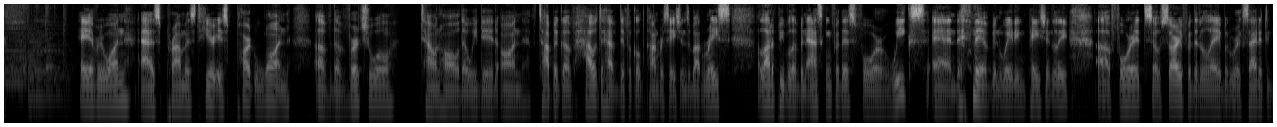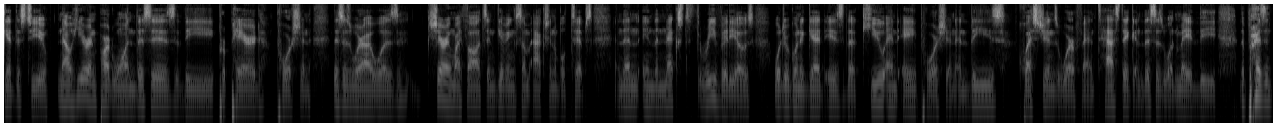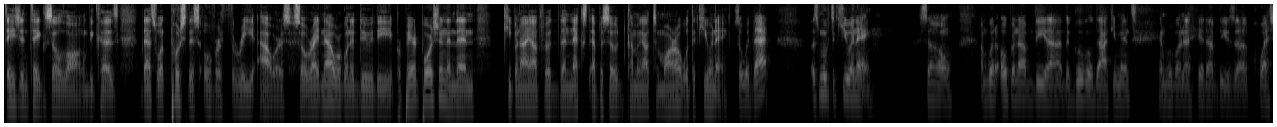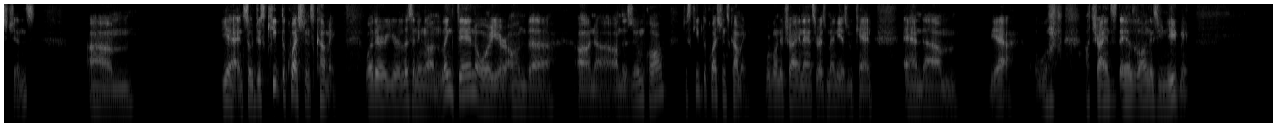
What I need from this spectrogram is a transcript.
Hey everyone, as promised, here is part one of the virtual town hall that we did on the topic of how to have difficult conversations about race. A lot of people have been asking for this for weeks and they have been waiting patiently uh, for it. So sorry for the delay, but we're excited to get this to you. Now, here in part one, this is the prepared portion. This is where I was sharing my thoughts and giving some actionable tips. And then in the next 3 videos, what you're going to get is the Q&A portion. And these questions were fantastic and this is what made the the presentation take so long because that's what pushed this over 3 hours. So right now we're going to do the prepared portion and then keep an eye out for the next episode coming out tomorrow with the Q&A. So with that, let's move to Q&A. So I'm going to open up the uh, the Google document and we're going to hit up these uh, questions. Um, yeah, and so just keep the questions coming whether you're listening on LinkedIn or you're on the on uh, on the Zoom call, just keep the questions coming. We're going to try and answer as many as we can, and um, yeah, we'll, I'll try and stay as long as you need me.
